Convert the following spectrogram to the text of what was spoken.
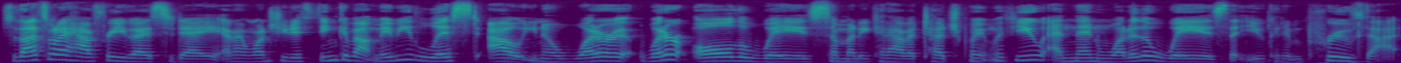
So that's what I have for you guys today and I want you to think about maybe list out, you know, what are what are all the ways somebody could have a touch point with you and then what are the ways that you could improve that.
